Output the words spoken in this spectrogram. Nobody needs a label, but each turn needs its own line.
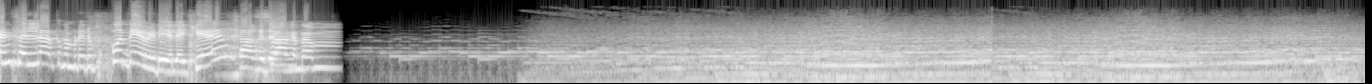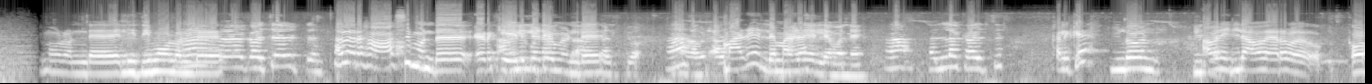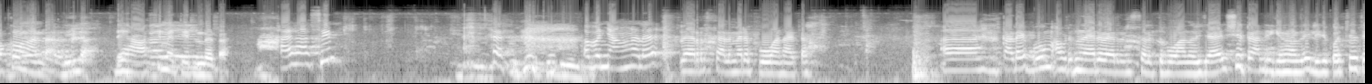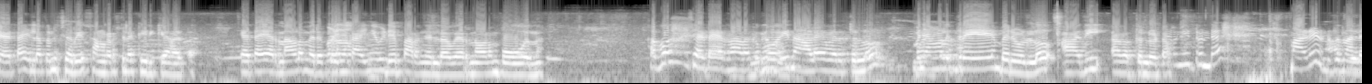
Friends എല്ലാവർക്കും നമ്മുടെ ഒരു പുതിയ വീഡിയോയിലേക്ക്
സ്വാഗതം.
മോളുണ്ട് ലിതി മോളുണ്ട്. അതൊരു ഹാസ്യമുണ്ട് ഇടയ്ക്ക് എലിക്കുട്ടിയമ്മയുണ്ട് മഴയല്ലേ മഴ?
മഴയല്ലേ മോനെ.
കളിക്കേ? അവനില്ല അവൻ വേറെ ഉറക്കം കണ്ട. ദേ ഹാസ്യം എത്തിയിട്ടുണ്ട് കേട്ടോ. ഹായ് ഹാസിൻ. അപ്പൊ ഞങ്ങൾ വേറൊരു സ്ഥലം വരെ പോവാണ് കേട്ടോ കടയിൽ പോവും അവിടുന്ന് നേരെ വേറൊരു സ്ഥലത്ത് പോവാന്ന് വിചാരിച്ചിട്ടാണ് ഇരിക്കുന്നത് കൊച്ചു ചേട്ടാ ഇല്ലാത്തോണ്ട് ചെറിയ സങ്കടത്തിലൊക്കെ ഇരിക്കുകയാണ് കേട്ടോ ചേട്ടാ എറണാകുളം വരെ പോയി. കഴിഞ്ഞ വീഡിയോ പറഞ്ഞല്ലോ എറണാകുളം പോവുമെന്ന് അപ്പൊ ചേട്ടാ എറണാകുളമൊക്കെ പോയി നാളെ വരത്തുള്ളൂ. അപ്പൊ ഞങ്ങൾ ഇത്രയും പേരുള്ളൂ ആദി അകത്തുണ്ട് കേട്ടോ. ഇറങ്ങിയിട്ടുണ്ട് മഴയുണ്ട് നല്ല.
